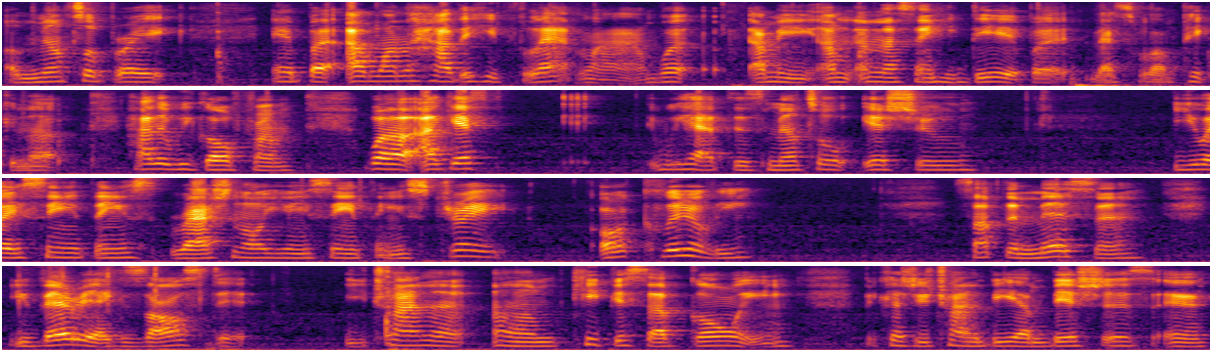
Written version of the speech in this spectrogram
a mental break and but I wonder how did he flatline? What I mean, I'm, I'm not saying he did, but that's what I'm picking up. How did we go from? Well, I guess we had this mental issue. You ain't seeing things rational. You ain't seeing things straight or clearly. Something missing. You're very exhausted. You're trying to um, keep yourself going because you're trying to be ambitious and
